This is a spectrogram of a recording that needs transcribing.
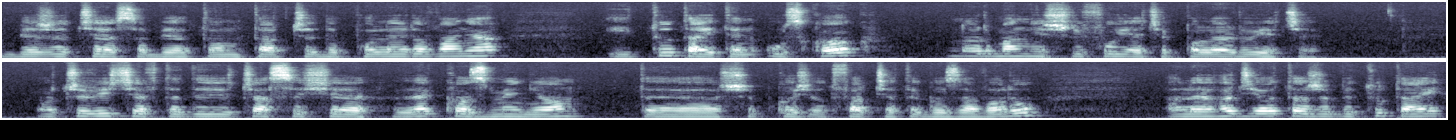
bierzecie sobie tą tarczę do polerowania i tutaj ten uskok normalnie szlifujecie, polerujecie. Oczywiście wtedy czasy się lekko zmienią, ta szybkość otwarcia tego zaworu, ale chodzi o to, żeby tutaj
